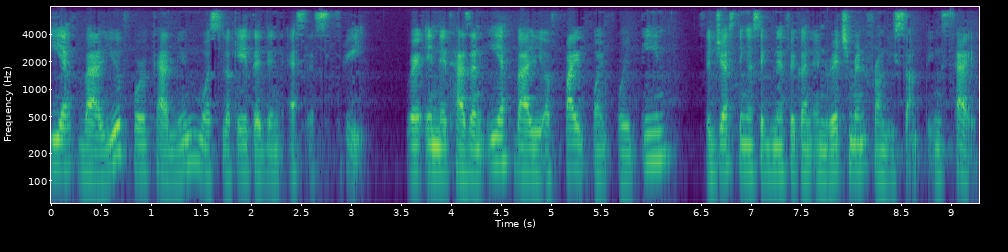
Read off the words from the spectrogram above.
EF value for cadmium was located in SS3, wherein it has an EF value of 5.14, suggesting a significant enrichment from the sampling site.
